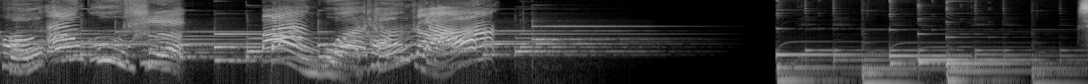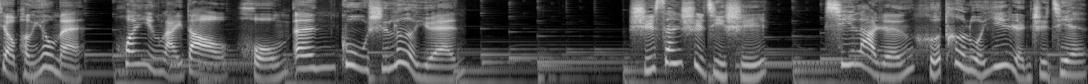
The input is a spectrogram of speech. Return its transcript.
洪恩故事伴我成长。小朋友们，欢迎来到洪恩故事乐园。十三世纪时，希腊人和特洛伊人之间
